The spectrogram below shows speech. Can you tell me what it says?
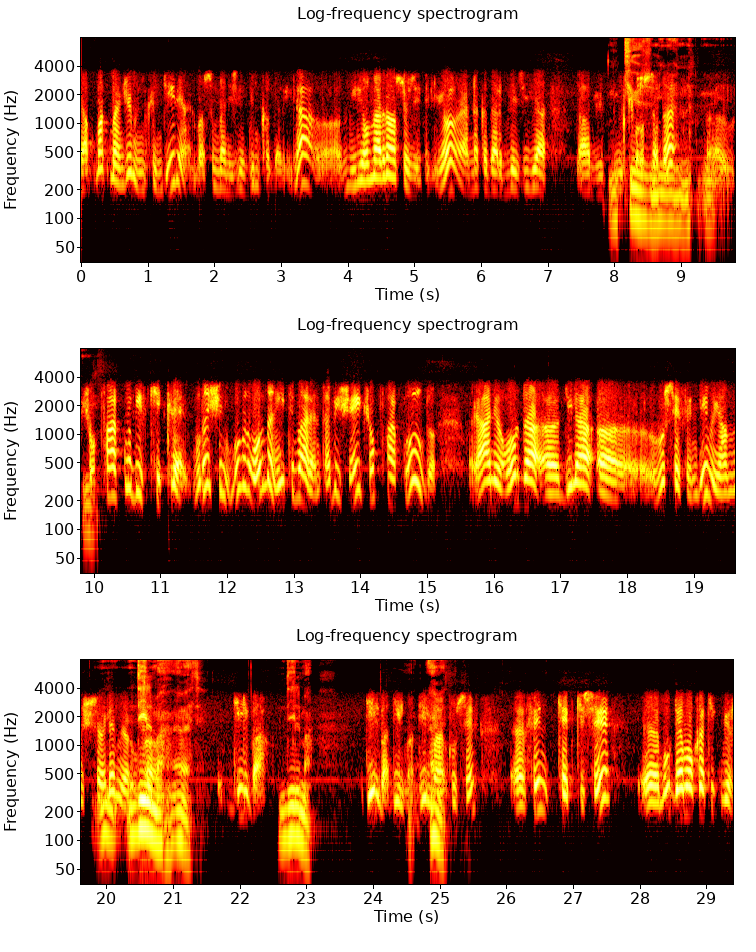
yapmak bence mümkün değil yani basından izlediğim kadarıyla e, milyonlardan söz ediliyor. Yani ne kadar Brezilya daha büyük bir ülke olsa da e, çok farklı bir kitle. Bu da şimdi bu oradan itibaren tabii şey çok farklı oldu. Yani orada e, Dila e, Rusef'in değil mi? Yanlış söylemiyorum. Dilma, evet. Dilba. Dilma. Dilma, Dilma. Dilma evet. Rusef'in tepkisi e, bu demokratik bir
